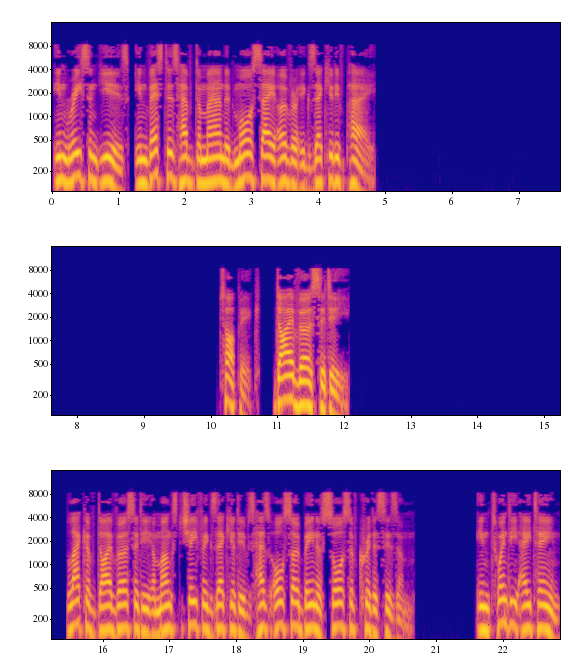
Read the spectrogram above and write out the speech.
In recent years, investors have demanded more say over executive pay. Diversity. Lack of diversity amongst chief executives has also been a source of criticism. In 2018,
